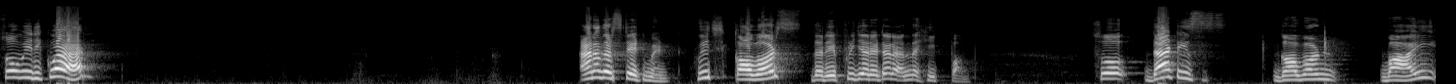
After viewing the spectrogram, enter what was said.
So, we require another statement which covers the refrigerator and the heat pump. So, that is governed by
